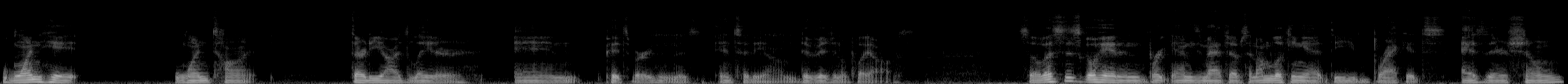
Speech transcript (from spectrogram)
one hit one taunt 30 yards later and Pittsburgh's in this into the um, divisional playoffs. So let's just go ahead and break down these matchups and I'm looking at the brackets as they're shown.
